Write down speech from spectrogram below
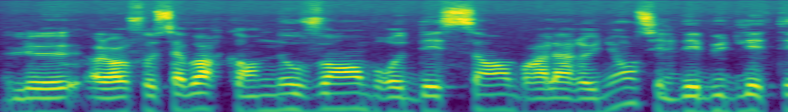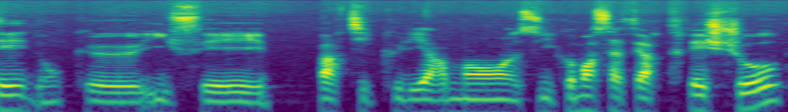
Le, alors, il faut savoir qu'en novembre, décembre à La Réunion, c'est le début de l'été, donc il fait particulièrement, il commence à faire très chaud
